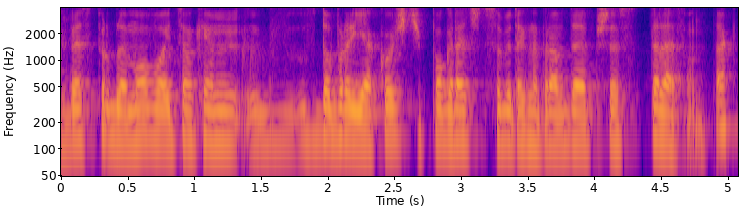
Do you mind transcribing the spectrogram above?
bezproblemowo i całkiem w dobrej jakości pograć sobie tak naprawdę przez telefon, tak?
